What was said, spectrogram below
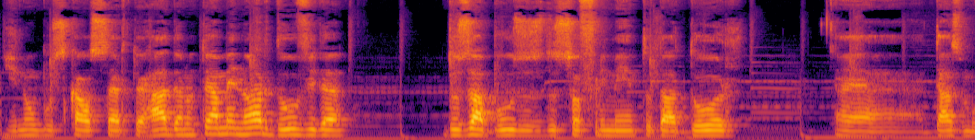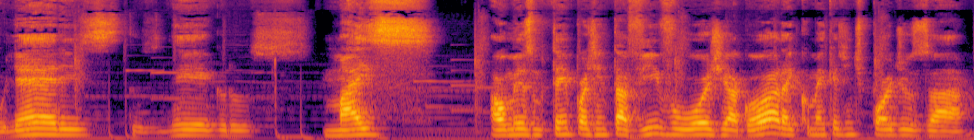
de não buscar o certo e o errado. Eu não tenho a menor dúvida dos abusos, do sofrimento, da dor é, das mulheres, dos negros, mas ao mesmo tempo a gente está vivo hoje e agora e como é que a gente pode usar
